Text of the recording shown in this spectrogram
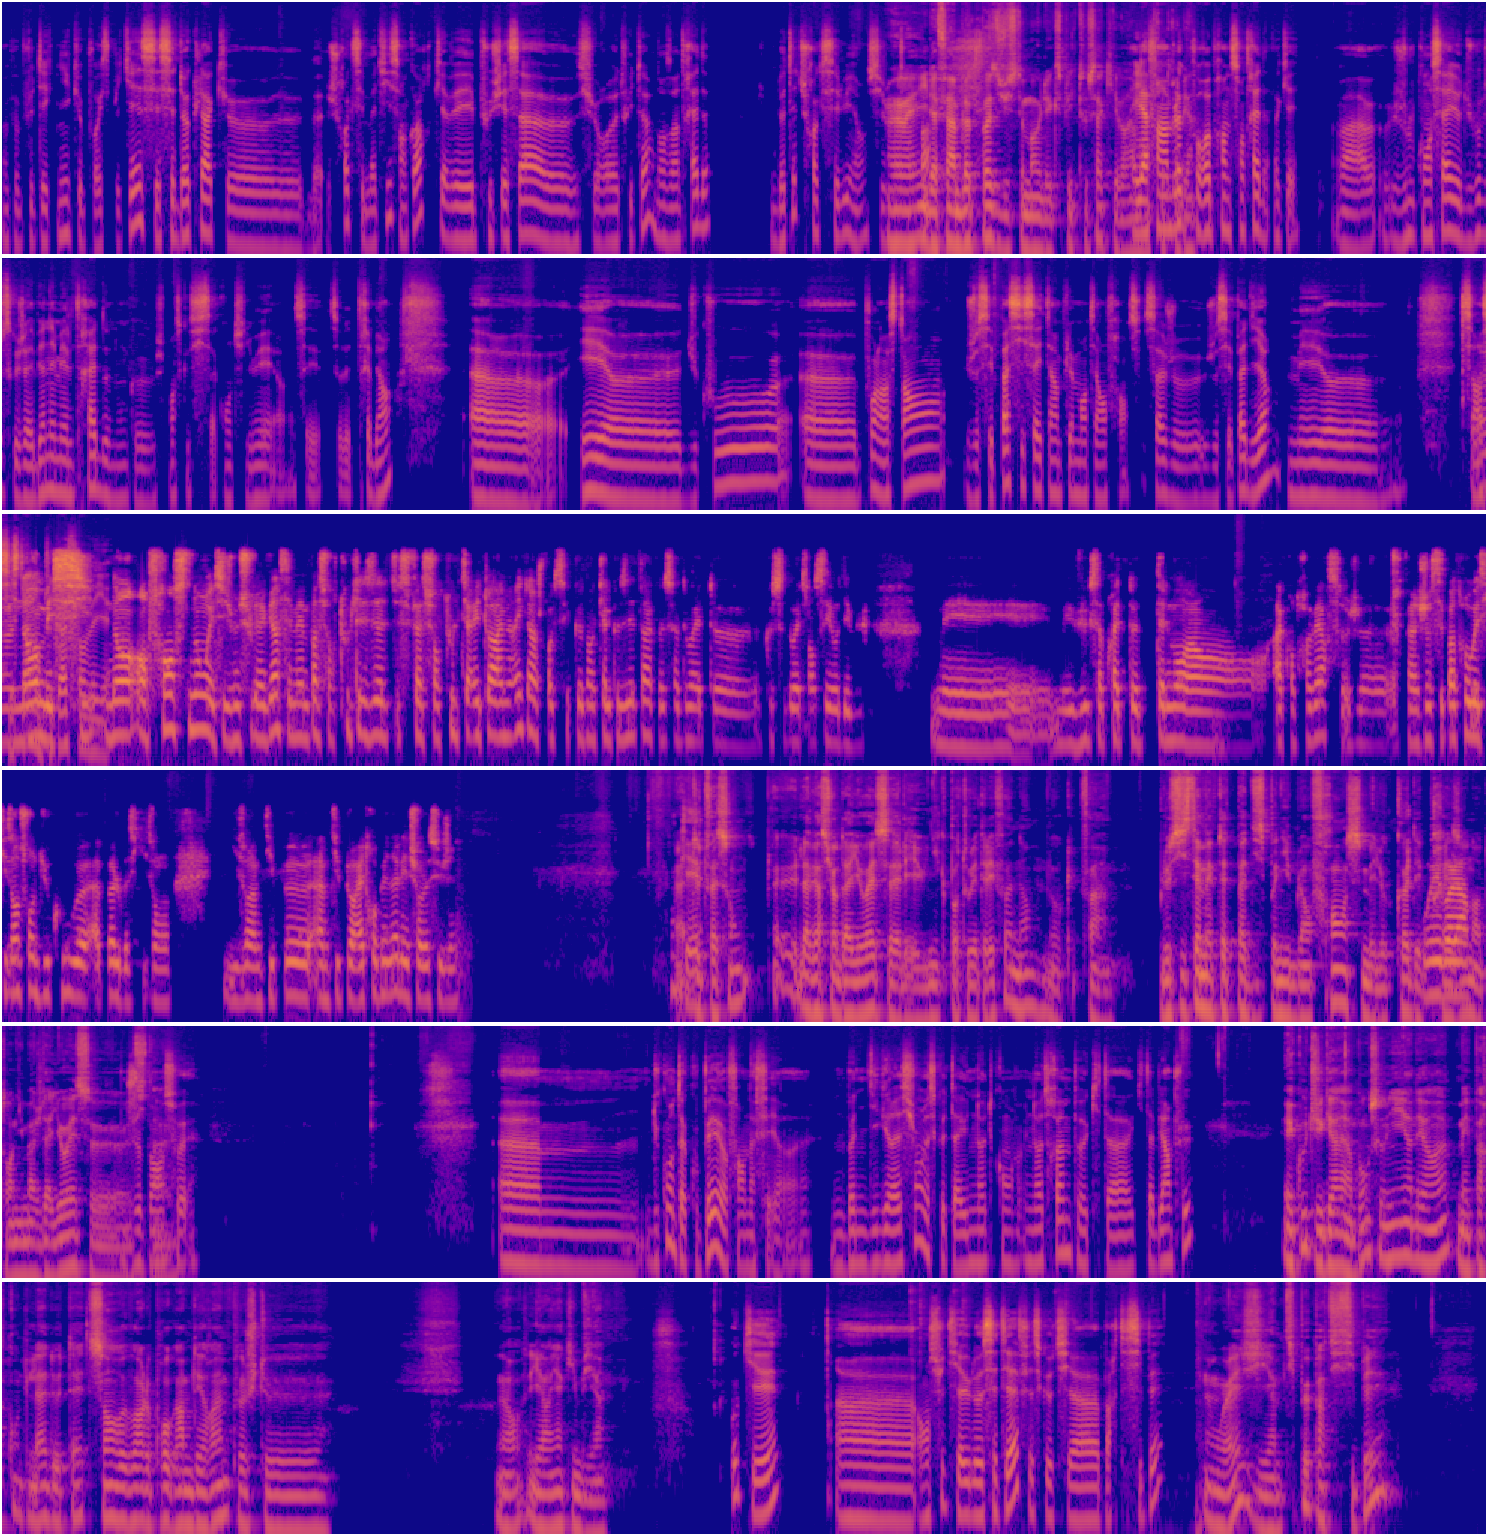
un peu plus techniques pour expliquer. C'est ces docs là que bah, je crois que c'est Mathis encore qui avait épluché ça sur Twitter dans un thread. De tête, je crois que c'est lui. Hein, il a fait un blog post justement où il explique tout ça qui est vraiment. il a fait un blog pour reprendre son thread. Ok. Bah, je vous le conseille du coup parce que j'avais bien aimé le trade, donc je pense que si ça continuait, c'est, ça doit être très bien. et du coup, pour l'instant, je sais pas si ça a été implémenté en France. Ça, je ne sais pas dire, mais c'est un système non, en mais si, Non, en France, non. Et si je me souviens bien, c'est même pas sur toutes les sur tout le territoire américain. Je crois que c'est que dans quelques États que ça doit être que ça doit être lancé au début mais, mais vu que ça prête tellement à controverse, je, enfin, je sais pas trop où est-ce qu'ils en sont du coup euh, Apple parce qu'ils ont, ils ont un petit peu, un petit peu rétro-pédalé sur le sujet. De toute façon, euh, la version d'iOS, elle est unique pour tous les téléphones, non? Donc, enfin, le système est peut-être pas disponible en France, mais le code est présent dans ton image d'iOS. Euh, je pense, du coup, on t'a coupé, enfin, on a fait une bonne digression. Est-ce que tu as une autre, une autre rump qui t'a bien plu? Écoute, j'ai gardé un bon souvenir des rumps, mais par contre, là, de tête, sans revoir le programme des rumps, je te. Non, il n'y a rien qui me vient. Ok. ensuite, il y a eu le CTF. Est-ce que tu y as participé? Ouais, j'y ai un petit peu participé.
